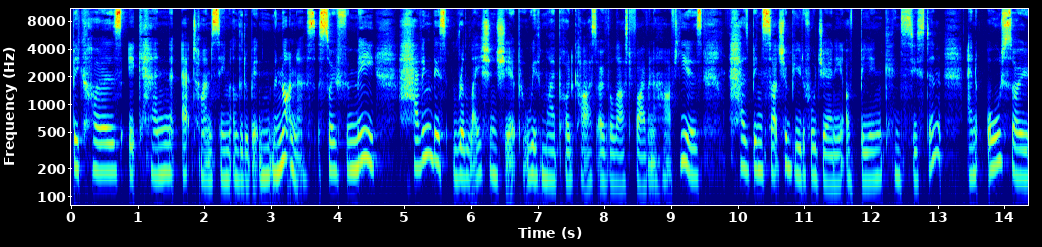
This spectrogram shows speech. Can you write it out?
because it can at times seem a little bit monotonous. So, for me, having this relationship with my podcast over the last five and a half years has been such a beautiful journey of being consistent and also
